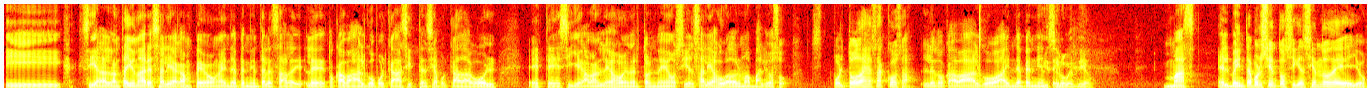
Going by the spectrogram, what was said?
Y si el Atlanta United salía campeón, a Independiente le, sale- le tocaba algo por cada asistencia, por cada gol. Este, si llegaban lejos en el torneo, si él salía jugador más valioso. Por todas esas cosas, le tocaba algo a Y Independiente. se lo vendían. Más el 20% sigue siendo de ellos.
